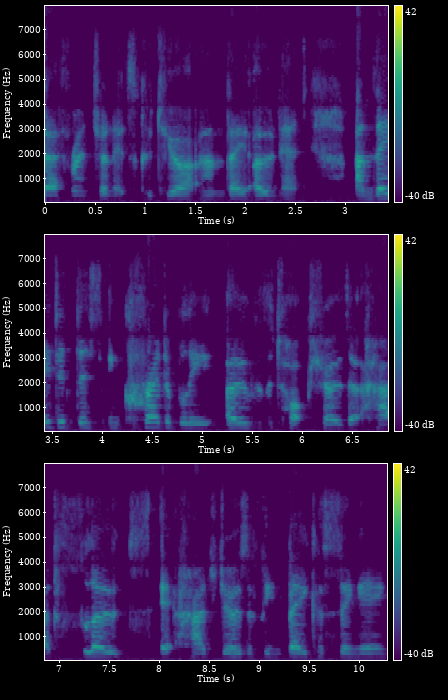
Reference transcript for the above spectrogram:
they're French and it's couture and they own it. And they did this incredibly over the top show that had floats, it had Josephine Baker singing.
